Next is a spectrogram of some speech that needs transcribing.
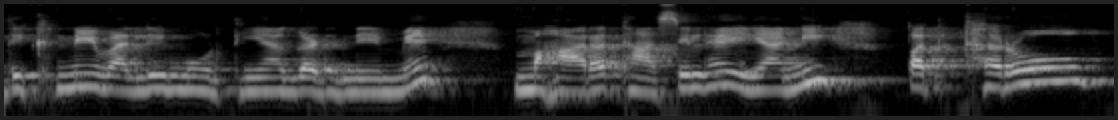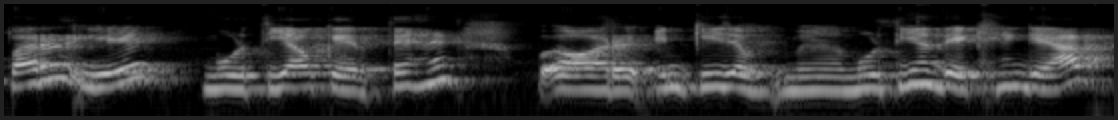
दिखने वाली मूर्तियाँ गढ़ने में महारत हासिल है। यानी पत्थरों पर ये मूर्तियाँ उकेरते हैं और इनकी जब मूर्तियाँ देखेंगे आप,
